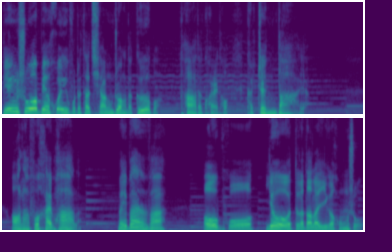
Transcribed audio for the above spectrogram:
边说边恢复着他强壮的胳膊。他的块头可真大呀！奥拉夫害怕了，没办法，欧普又得到了一个红薯。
